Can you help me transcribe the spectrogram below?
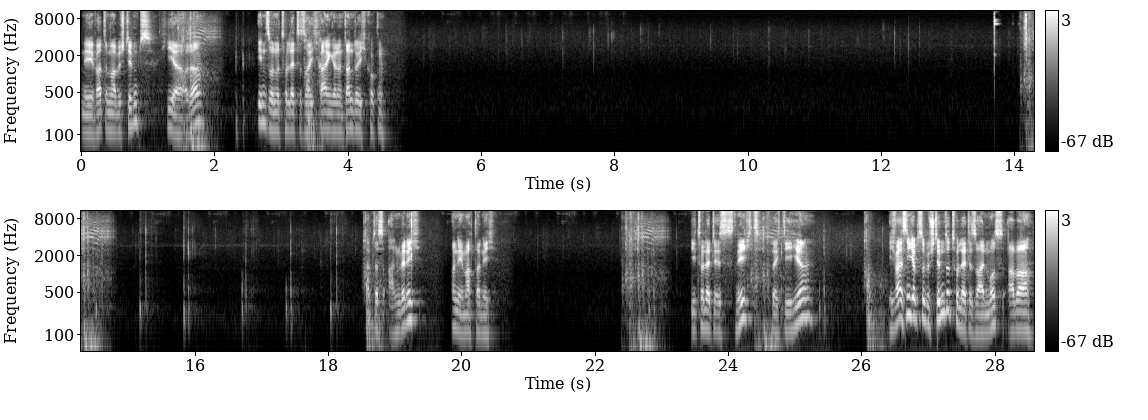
Nee, warte mal, bestimmt hier, oder? In so eine Toilette soll ich reingehen und dann durchgucken. Bleibt das an, wenn ich... Oh ne, macht er nicht. Die Toilette ist es nicht. Vielleicht die hier. Ich weiß nicht, ob es eine bestimmte Toilette sein muss, aber...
